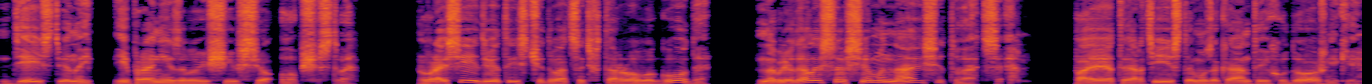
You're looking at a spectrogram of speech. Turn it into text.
действенной и пронизывающей все общество. В России 2022 года наблюдалась совсем иная ситуация. Поэты, артисты, музыканты и художники,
